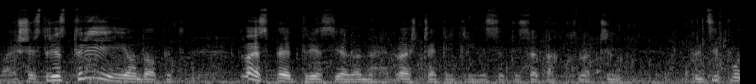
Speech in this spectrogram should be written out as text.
26, 33 i onda opet 25, 31, 24, 30 i sve tako znači u principu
